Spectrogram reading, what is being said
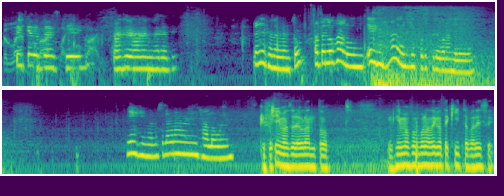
The Sí, last que que... le van a vengar Ella se levantó. Hasta los Halloween. En Halloween sí porque celebran de verdad. Y en Jima no celebran en Halloween. Encima celebran todo. Encima fue por una discotequita, parece.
